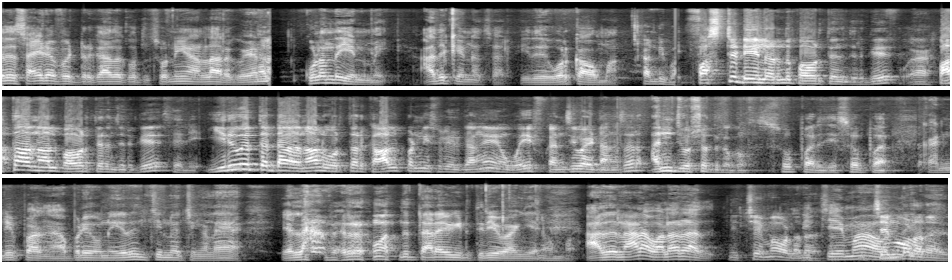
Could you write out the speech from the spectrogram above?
எது சைடு எஃபெக்ட் இருக்குது அதை கொஞ்சம் சொன்னீங்கன்னா நல்லாயிருக்கும். ஏன்னா குழந்தையின்மை அதுக்கு என்ன சார் இது ஒர்க் ஆகுமா? கண்டிப்பா. ஃபர்ஸ்ட் டேல இருந்து பவர் தெரிஞ்சிருக்கு. பத்தாவது நாள் பவர் தெரிஞ்சிருக்கு. சரி. இருபத்தெட்டாவது நாள் ஒருத்தர் கால் பண்ணி சொல்லியிருக்காங்க என் ஒய்ஃப் கன்சீவ் ஆயிட்டாங்க சார் அஞ்சு வருஷத்துக்கு அப்புறம். சூப்பர் ஜி சூப்பர் கண்டிப்பாங்க. அப்படி ஒன்று இருந்துச்சுன்னு வச்சுங்களேன் எல்லா பேரும் வந்து தடவிக்கிட்டு திரிவாங்க. ஆமா. அதனால வளராது. நிச்சயமா வளராது. நிச்சயமா வளராது.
